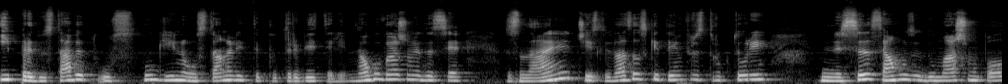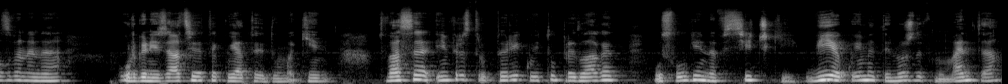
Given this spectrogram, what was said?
и предоставят услуги на останалите потребители. Много важно е да се знае, че изследователските инфраструктури не са само за домашно ползване на организацията, която е домакин. Това са инфраструктури, които предлагат услуги на всички. Вие, ако имате нужда в момента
